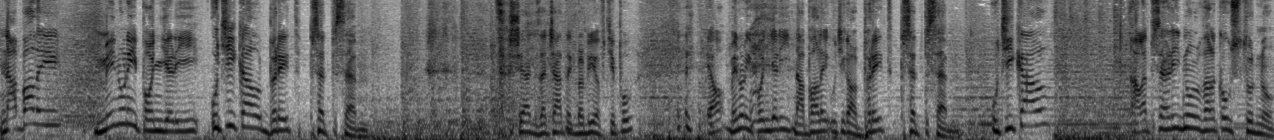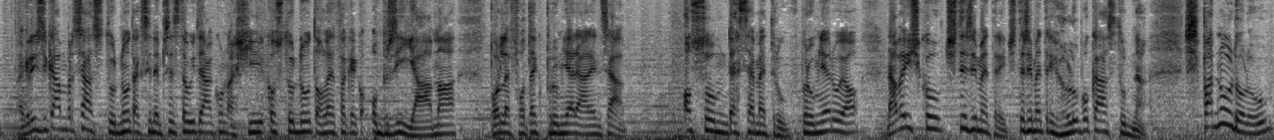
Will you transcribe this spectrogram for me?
Na Bali minulý pondělí utíkal Brit před psem. Což je jak začátek blbýho vtipu. Jo, minulý pondělí na Bali utíkal Brit před psem. Utíkal, ale přehlídnul velkou studnu. A když říkám prostě studnu, tak si nepředstavujte jako naší jako studnu, tohle je fakt jako obří jáma, podle fotek průměr, já nevím, třeba 8-10 metrů v průměru, jo. Na výšku 4 metry, 4 metry hluboká studna. Spadnul dolů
